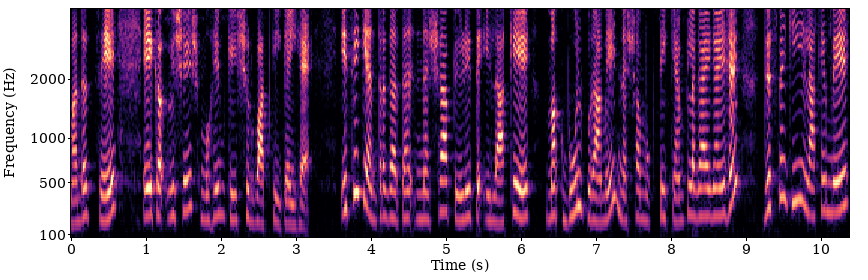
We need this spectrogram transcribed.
मदद से एक विशेष मुहिम की शुरुआत की गई है। इसी के अंतर्गत नशा पीड़ित इलाके मकबूलपुरा में नशा मुक्ति कैंप लगाए गए हैं, जिसमें कि इलाके में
